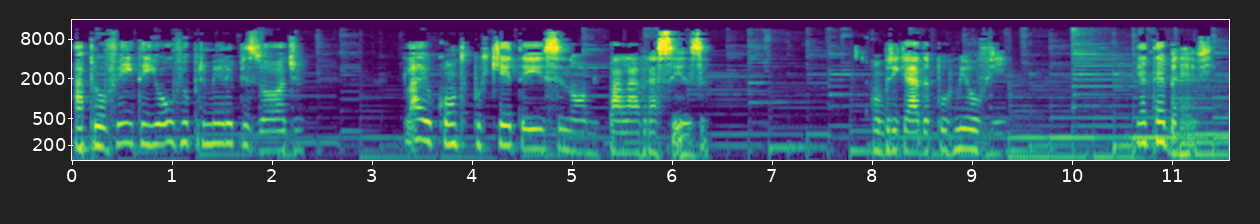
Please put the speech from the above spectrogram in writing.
aproveita e ouve o primeiro episódio. Lá eu conto por que dei esse nome, Palavra Acesa. Obrigada por me ouvir e até breve.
